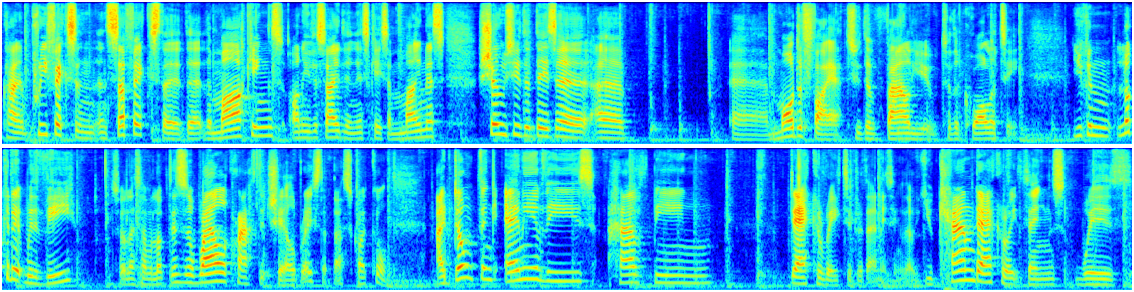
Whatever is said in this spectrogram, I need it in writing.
kind of prefix and, and suffix, the, the, the markings on either side, in this case a minus, shows you that there's a, a, a modifier to the value, to the quality. You can look at it with V, so let's have a look. This is a well-crafted shale bracelet. That's quite cool. I don't think any of these have been decorated with anything, though. You can decorate things with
